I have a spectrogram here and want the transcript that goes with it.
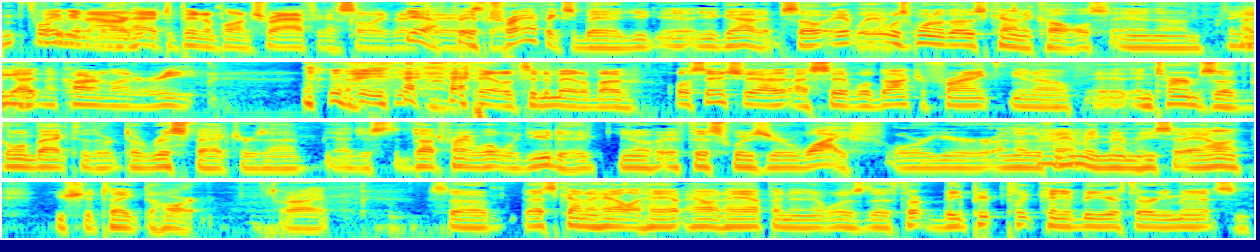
maybe, 40 maybe an minute hour and a half, depending upon traffic and stuff like that. yeah, too, if, if so. traffic's bad, you you got it. So it, it was one of those kind of calls, and um, So you I- got I- in the car and let her eat. pedal to the metal, Bo. Well, essentially, I, I said, "Well, Doctor Frank, you know, in terms of going back to the, the risk factors, I, I just, said, Doctor Frank, what would you do? You know, if this was your wife or your another mm. family member?" He said, "Alan, you should take the heart." Right. So that's kind of how it ha- how it happened, and it was the thir- be, can you be here thirty minutes? And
